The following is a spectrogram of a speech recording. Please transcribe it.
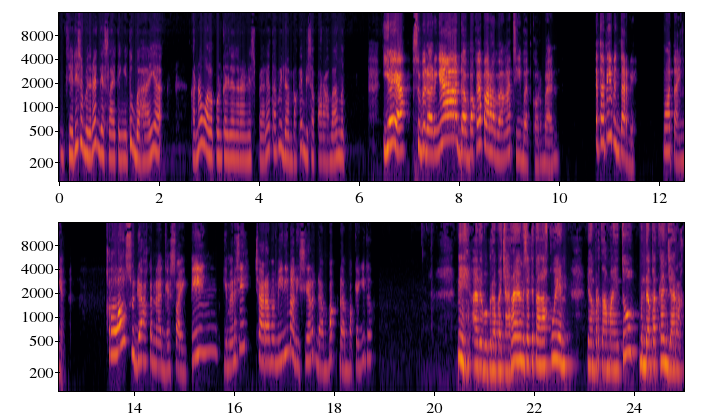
Jadi sebenarnya gaslighting itu bahaya. Karena walaupun kedengarannya sepele, tapi dampaknya bisa parah banget. Iya ya, sebenarnya dampaknya parah banget sih buat korban. Eh tapi bentar deh, mau tanya. Kalau sudah kena gaslighting, gimana sih cara meminimalisir dampak-dampaknya gitu? Nih, ada beberapa cara yang bisa kita lakuin. Yang pertama itu mendapatkan jarak.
